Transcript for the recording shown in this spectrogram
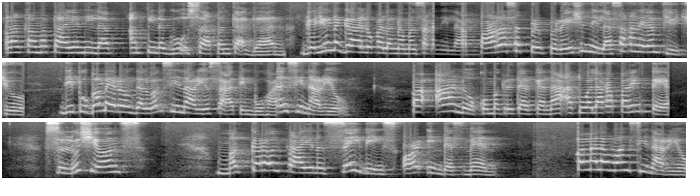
parang kamatayan nila ang pinag-uusapan kaagad. Gayon nag-aalok ka lang naman sa kanila para sa preparation nila sa kanilang future. Di po ba mayroong dalawang senaryo sa ating buhay? Ang senaryo, paano kung mag-retire ka na at wala ka pa rin pera? Solutions, magkaroon tayo ng savings or investment. Pangalawang senaryo,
